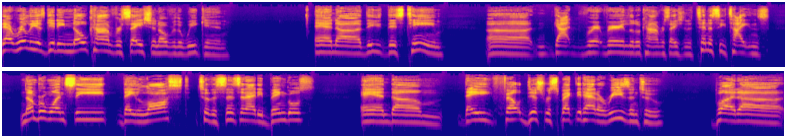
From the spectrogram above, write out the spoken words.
that really is getting no conversation over the weekend, and uh, the, this team uh, got very, very little conversation. The Tennessee Titans, number one seed, they lost to the Cincinnati Bengals, and um, they felt disrespected, had a reason to. But uh,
